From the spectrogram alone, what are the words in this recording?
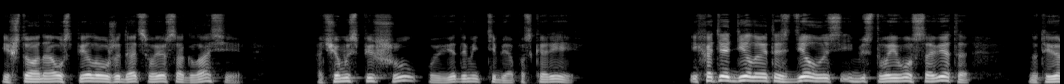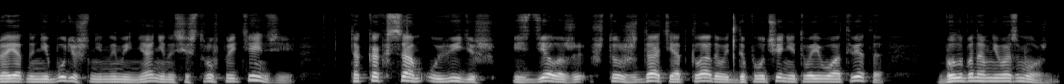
и что она успела уже дать свое согласие, о чем и спешу уведомить тебя поскорее. И хотя дело это сделалось и без твоего совета, но ты, вероятно, не будешь ни на меня, ни на сестру в претензии — так как сам увидишь и сделаешь, что ждать и откладывать до получения твоего ответа было бы нам невозможно.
